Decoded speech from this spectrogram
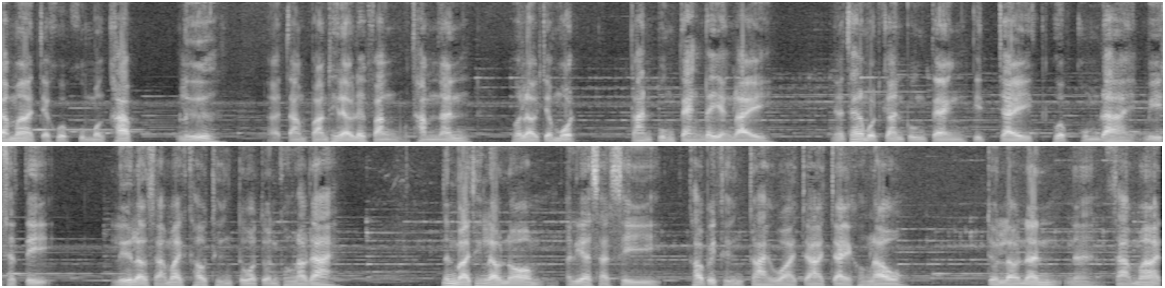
สามารถจะควบคุมบังคับ หรือตามความที่เราได้ฟังธรรมนั้น ว่าเราจะหมดการปรุงแต่งได้อย่างไรเนี่ยถ้าเราหมดการปรุงแต่งจิตใจควบคุมได้มีสติ หรือเราสามารถเข้าถึงตัวตนของเราได้ นั่นหมายถึงเราน้อมอริยสัจสี่เข้าไปถึงกายวาจาใจของเรา จนเรานั้นนะสามารถ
